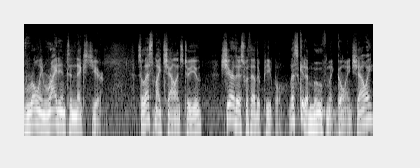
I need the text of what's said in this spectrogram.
rolling right into next year. So that's my challenge to you. Share this with other people. Let's get a movement going, shall we?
